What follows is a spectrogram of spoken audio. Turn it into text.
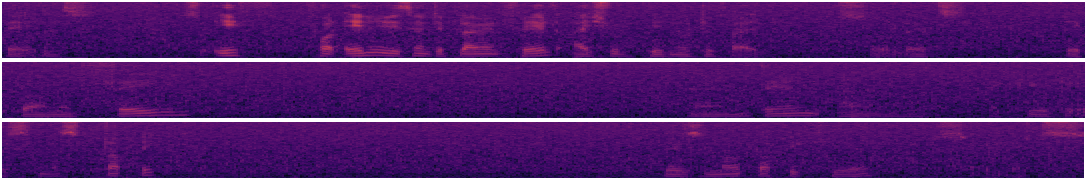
fails. So if for any reason deployment failed I should be notified. So let's deployment fail. And then um, I create a SNS topic. There's no topic here so let's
